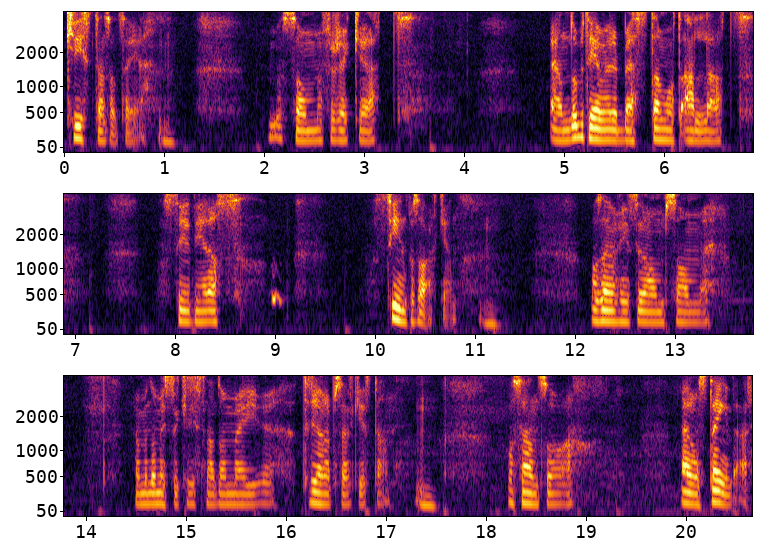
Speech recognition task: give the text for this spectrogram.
kristen så att säga. Mm. Som försöker att ändå bete med det bästa mot alla. Att se deras syn på saken. Mm. Och sen finns det de som, ja men de är så kristna, de är ju 300% kristen. Mm. Och sen så är de stängda där.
